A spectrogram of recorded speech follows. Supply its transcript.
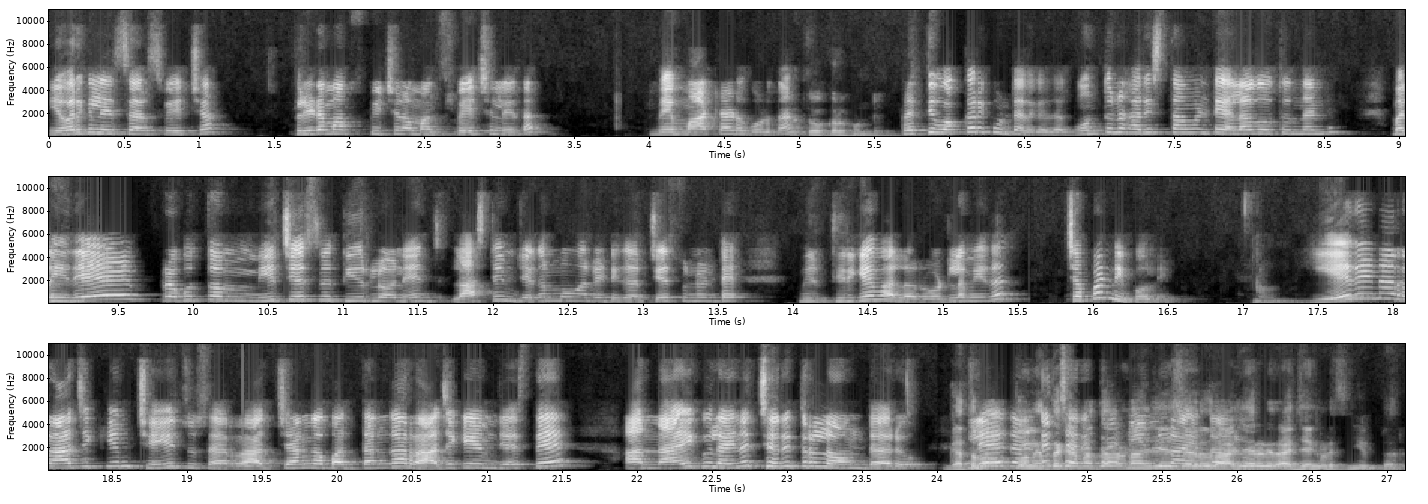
ఎవరికి లేదు సార్ స్వేచ్ఛ? ఫ్రీడమ్ ఆఫ్ స్పీచ్లో మాకు స్వేచ్ఛ లేదా? మేము మాట్లాడకూడదా? ప్రతి ఒక్కరికి ఉంటుంది. ప్రతి ఒక్కరికి ఉంటది కదా. గొంతును హరిస్తామంటే ఎలాగవుతుందండి? మరి ఇదే ప్రభుత్వం మీరు చేసిన తీరులోనే లాస్ట్ టైం జగన్మోహన్ రెడ్డి గారు చేస్తుంటే మీరు తిరిగే వాళ్ళ రోడ్ల మీద? చెప్పండి పోనీ. ఏదైనా రాజకీయం చేయొచ్చు సార్. రాజ్యాంగబద్ధంగా రాజకీయం చేస్తే ఆ నాయకులైన చరిత్రలో ఉంటారు. ఎంతకన్నా దారుణాలు చేశారు. రాజారెడ్డి రాజ్యాంగం చెప్తారు.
